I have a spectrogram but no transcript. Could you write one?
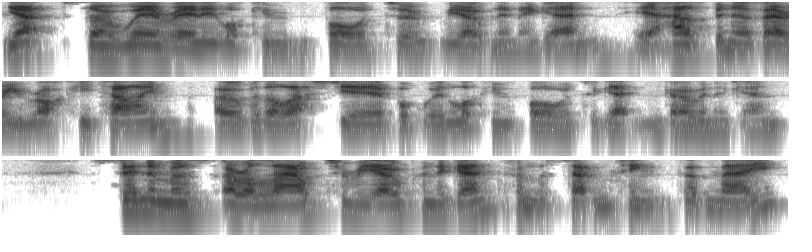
Yeah, so we're really looking forward to reopening again. It has been a very rocky time over the last year, but we're looking forward to getting going again. Cinemas are allowed to reopen again from the 17th of May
